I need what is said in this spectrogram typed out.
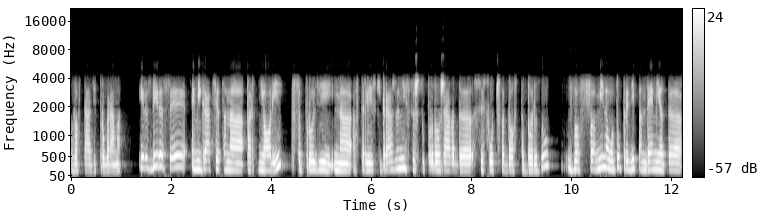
в тази програма. И разбира се, емиграцията на партньори, съпрузи на австралийски граждани също продължава да се случва доста бързо. В миналото, преди пандемията,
